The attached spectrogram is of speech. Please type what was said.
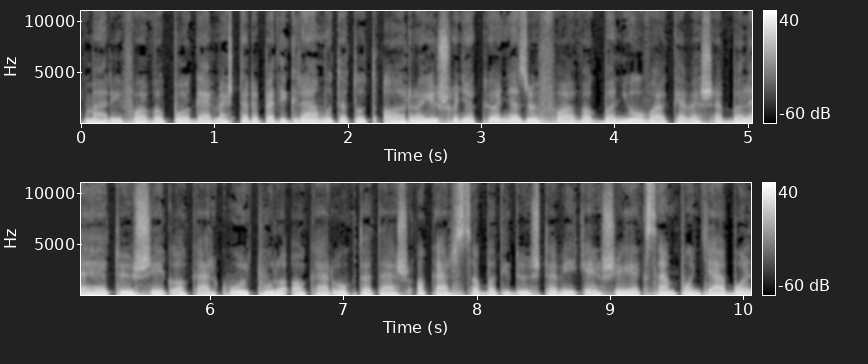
Mári falva polgármestere pedig rámutatott arra is, hogy a környező falvakban jóval kevesebb a lehetőség, akár kultúra, akár oktatás, akár szabadidős tevékenységek szempontjából,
